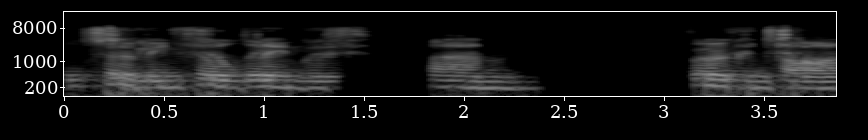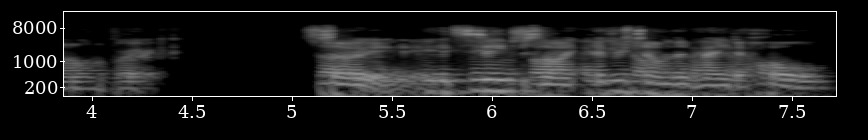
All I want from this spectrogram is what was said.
also been filled in with um, broken tile and brick. So it, it, seems like every time they made a hole,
